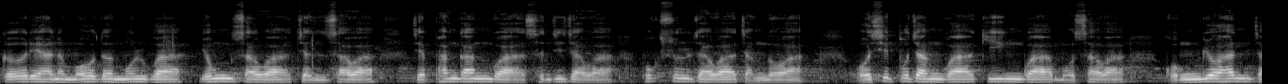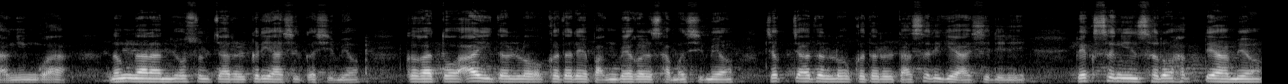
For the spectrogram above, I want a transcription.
그 의뢰하는 모든 물과 용사와 전사와 재판관과 선지자와 복술자와 장로와 오십부장과 기인과 모사와 공교한 장인과 능란한 요술자를 그리하실 것이며 그가 또 아이들로 그들의 방백을 삼으시며 적자들로 그들을 다스리게 하시리니 백성이 서로 학대하며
